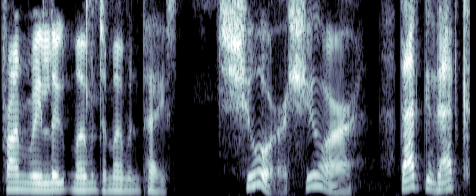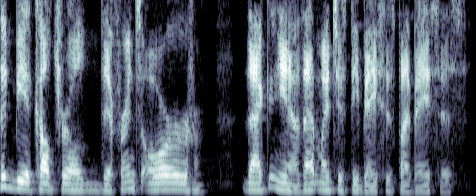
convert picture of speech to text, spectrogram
primary loop, moment to moment pace. Sure, sure. That that could be a cultural difference, or that you know that might just be basis by basis.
